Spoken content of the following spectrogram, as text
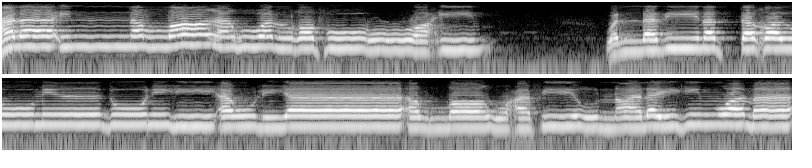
أَلَا إِنَّ اللَّهَ هُوَ الْغَفُورُ الرَّحِيمُ. وَالَّذِينَ اتَّخَذُوا مِن دُونِهِ أَوْلِيَاءَ اللَّهُ حَفِيظٌ عَلَيْهِمْ وَمَا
